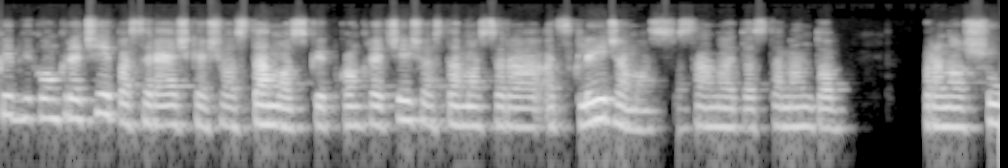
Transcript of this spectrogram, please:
Kaipgi konkrečiai pasireiškia šios temos, kaip konkrečiai šios temos yra atskleidžiamos Senojo testamento pranašų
